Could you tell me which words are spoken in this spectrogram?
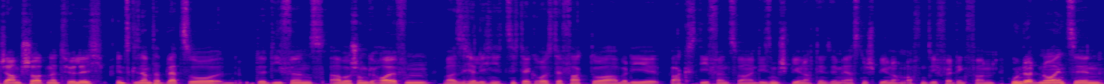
Jumpshot natürlich. Insgesamt hat Bledsoe der Defense aber schon geholfen. War sicherlich jetzt nicht der größte Faktor, aber die Bucks Defense war in diesem Spiel, nachdem sie im ersten Spiel noch ein Offensivrating von 119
